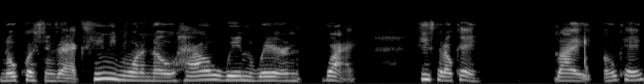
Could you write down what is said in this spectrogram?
no questions asked. He didn't even want to know how, when, where, and why. He said, "Okay." Like, okay,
